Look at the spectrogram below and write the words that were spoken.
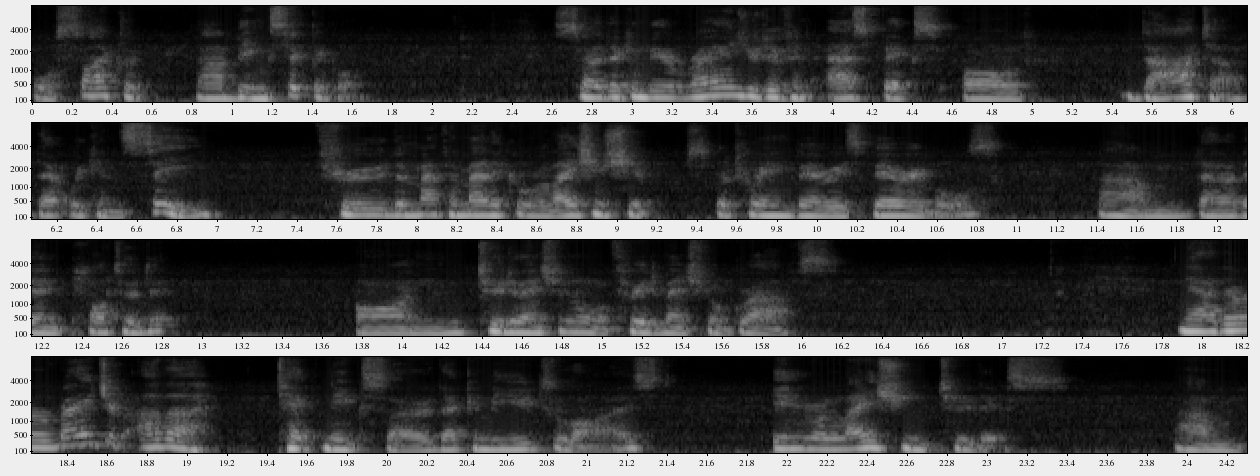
or cyclic, uh, being cyclical. So there can be a range of different aspects of data that we can see through the mathematical relationships between various variables um, that are then plotted on two-dimensional or three-dimensional graphs. Now there are a range of other techniques though that can be utilized in relation to this. Um,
